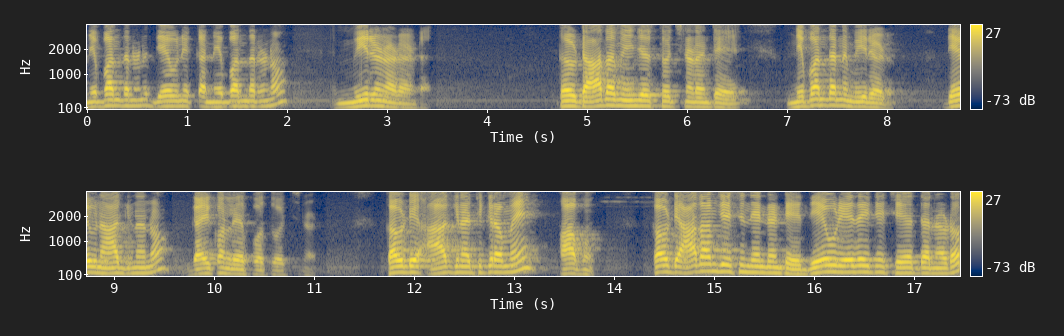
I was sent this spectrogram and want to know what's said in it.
నిబంధనను దేవుని యొక్క నిబంధనను మీరినాడంట. కాబట్టి ఆదాము ఏం చేస్తూ వచ్చినాడంటే నిబంధన మీరాడు. దేవుని ఆజ్ఞను గైకొని లేకపోతూ వచ్చినాడు. కాబట్టి ఆజ్ఞ అతిక్రమే పాపం. కాబట్టి ఆదాం చేసింది ఏంటంటే దేవుడు ఏదైతే చేయొద్దన్నాడో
